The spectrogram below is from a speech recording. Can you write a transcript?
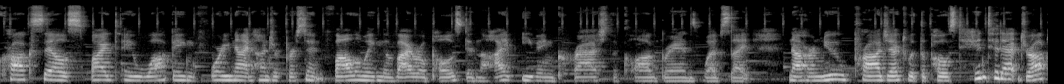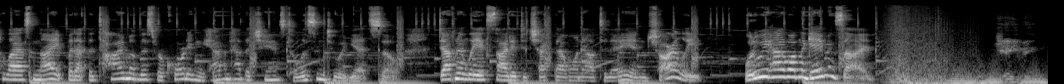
Crocs sales spiked a whopping 4,900% following the viral post, and the hype even crashed the clog brand's website. Now, her new project with the post hinted at dropped last night, but at the time of this recording, we haven't had the chance to listen to it yet, so definitely excited to check that one out today. And Charlie, what do we have on the gaming side? Gaming.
